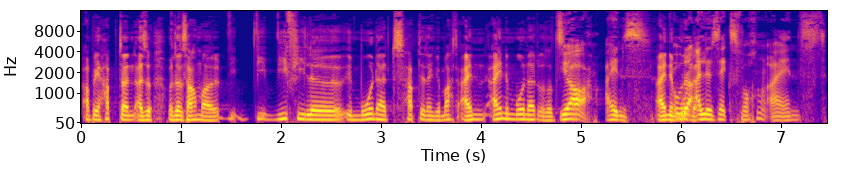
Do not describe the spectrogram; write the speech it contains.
Aber ihr habt dann, also, oder sag mal, wie, wie wie viele im Monat habt ihr dann gemacht? Ein, einen Monat oder zwei? Ja, eins. Eine Oder Monat. alle sechs Wochen eins.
